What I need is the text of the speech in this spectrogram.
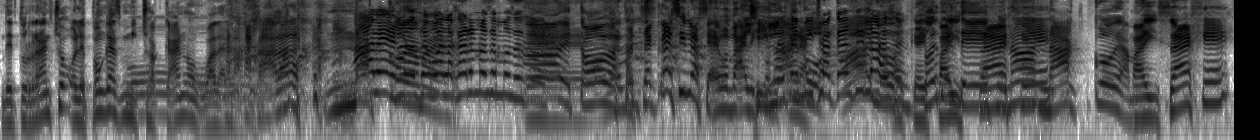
de tu rancho, o le pongas Michoacán o Guadalajara. A ver, los de Guadalajara. No hacemos eso. Ah, de todo, hasta acá sí lo hacemos, vale. Chilango. Los de Michoacán sí lo no, hacen. Ok, Soy del DF, no, paisaje. naco de amar. Paisaje.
